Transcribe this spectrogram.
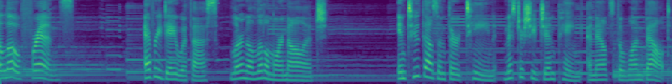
Hello, friends. Every day with us, learn a little more knowledge. In 2013, Mr. Xi Jinping announced the One Belt,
